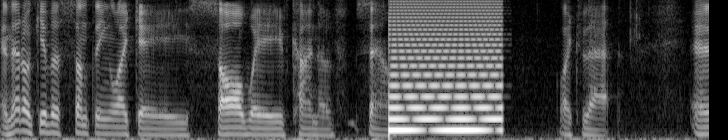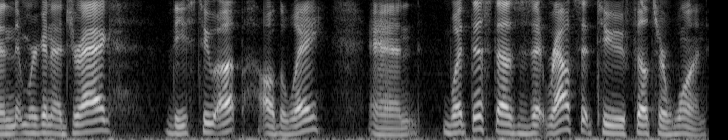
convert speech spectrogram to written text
and that'll give us something like a saw wave kind of sound like that and then we're gonna drag these two up all the way and what this does is it routes it to filter 1.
